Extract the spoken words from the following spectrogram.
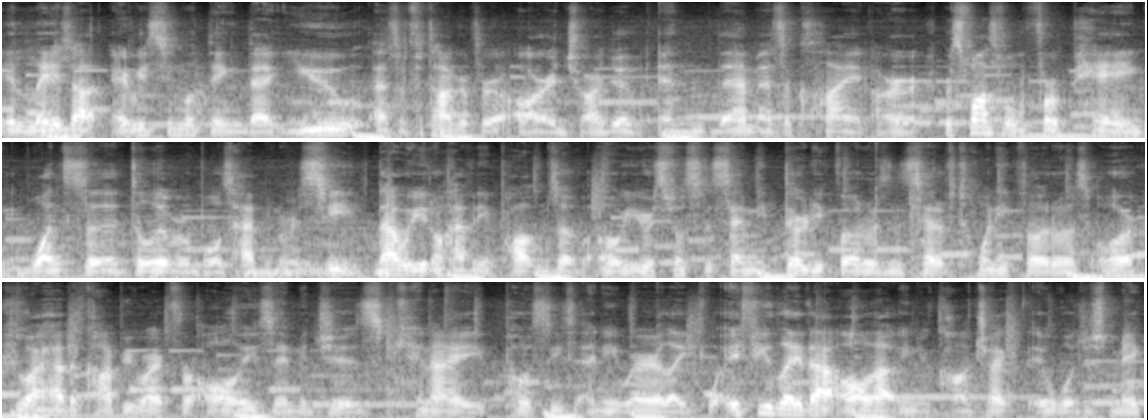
it lays out every single thing that you as a photographer are in charge of and them as a client are responsible for paying once the deliverables have been received. That way you don't have any problems of, oh, you're supposed to send me 30 photos instead of 20 photos, or do I have the copyright for all these images? Can I post these anywhere? Like, if you lay that all out in your contract, it will just make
